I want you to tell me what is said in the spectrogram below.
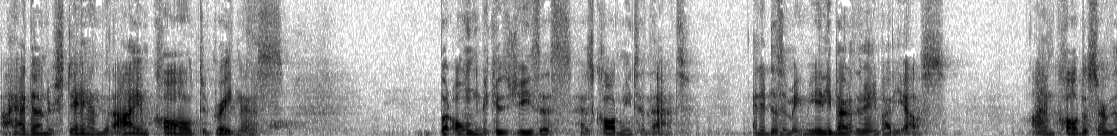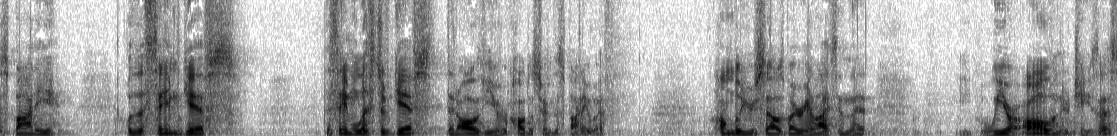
I had to understand that I am called to greatness, but only because Jesus has called me to that and it doesn't make me any better than anybody else. I am called to serve this body with the same gifts, the same list of gifts that all of you are called to serve this body with. Humble yourselves by realizing that we are all under Jesus.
